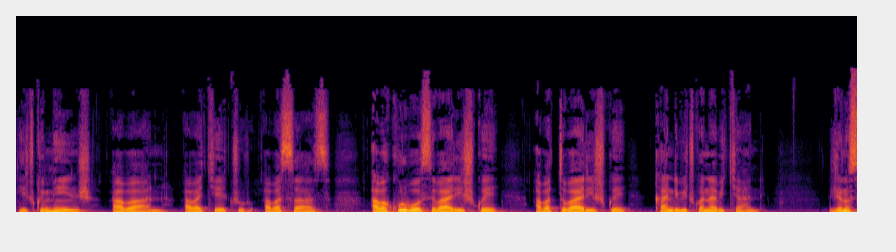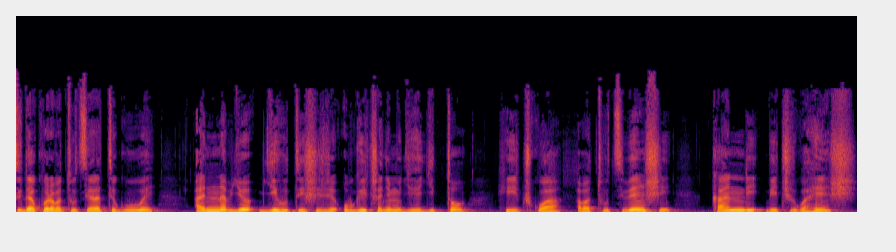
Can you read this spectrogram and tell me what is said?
Hicwa impinja abana abakecuru abasaza abakuru bose barishwe abato barishwe kandi bicwa nabi cyane. Jenoside yakorewe abatutsi yarateguwe ari na byo byihutishije ubwicanyi mu gihe gito hicwa abatutsi benshi kandi bicirwa henshi.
